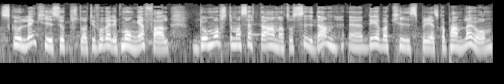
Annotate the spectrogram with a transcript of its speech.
skulle en kris uppstå, att vi får väldigt många fall, då måste man sätta annat åt sidan. Eh, det är vad krisberedskap handlar om.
